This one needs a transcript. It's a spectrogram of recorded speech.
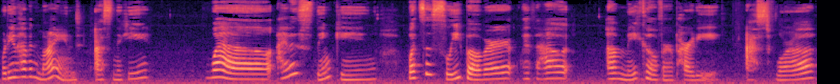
What do you have in mind? asked Nikki. Well, I was thinking, what's a sleepover without a makeover party? asked Flora.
